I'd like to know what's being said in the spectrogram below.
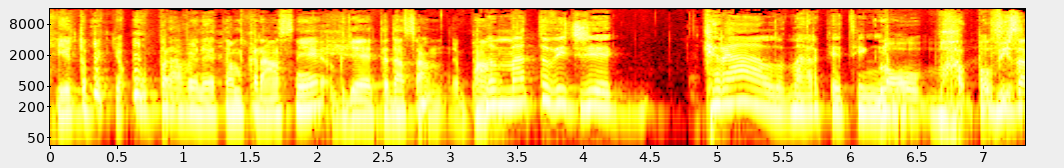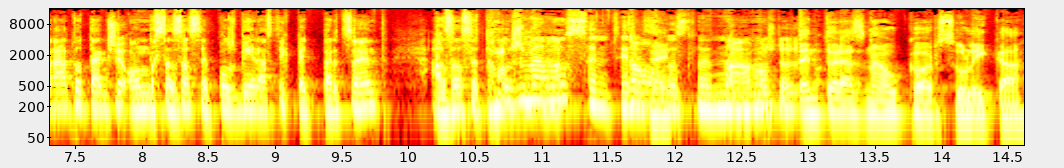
Je to pekne upravené tam krásne, kde teda sa No pán... Matovič je král marketingu. No, vyzerá to tak, že on sa zase pozbiera z tých 5% a zase to Už možno- mal 8 teraz no, no, a no. možno, Tento raz na úkor Sulíka,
